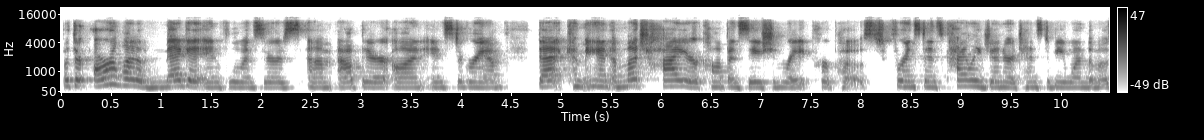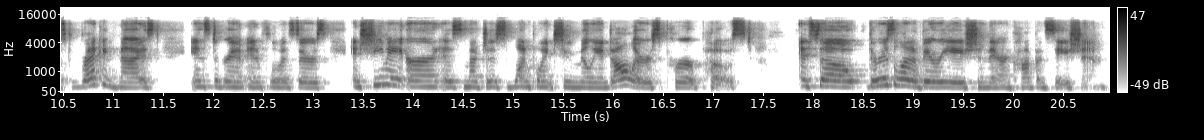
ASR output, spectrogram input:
But there are a lot of mega influencers um, out there on Instagram that command a much higher compensation rate per post. For instance, Kylie Jenner tends to be one of the most recognized Instagram influencers, and she may earn as much as $1.2 million per post. And so there is a lot of variation there in compensation.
